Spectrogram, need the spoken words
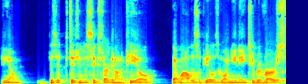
you know, is it petition the Sixth Circuit on appeal that while this appeal is going, you need to reverse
